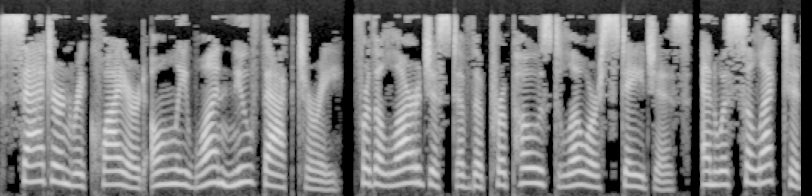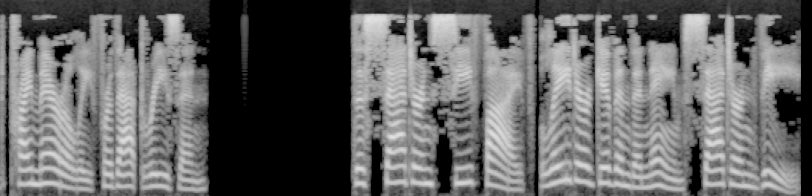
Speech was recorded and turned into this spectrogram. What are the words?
Saturn required only one new factory, for the largest of the proposed lower stages, and was selected primarily for that reason. The Saturn C5 later given the name Saturn V,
